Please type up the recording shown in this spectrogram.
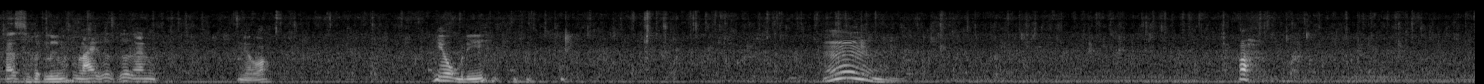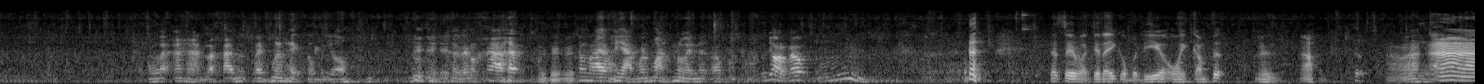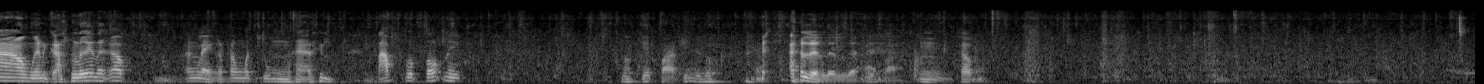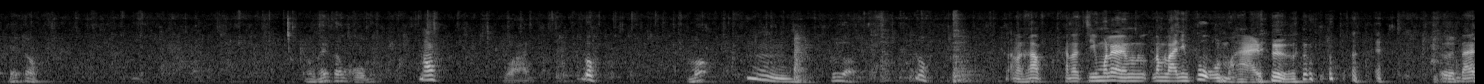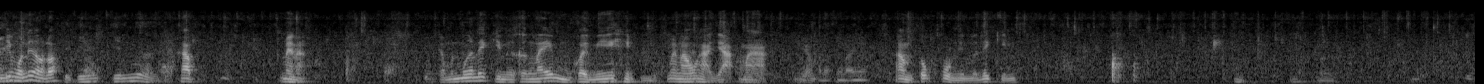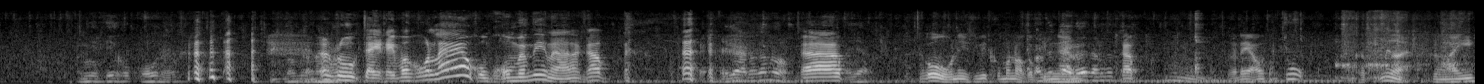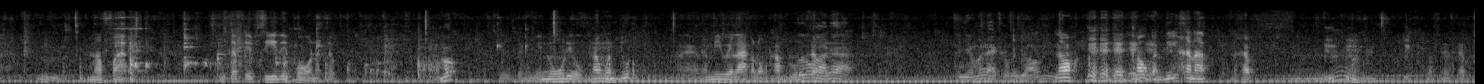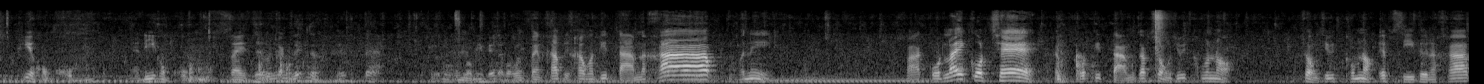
ถ้าเสือกลืมทำลายเอื้อเอื้อกันเหนียวเหี้ยวบดีอืม เอาละอาหารราคาไปเมื่อไหร่ก็ไม่ยอมแต่ราคาข้างในพยายามมันๆหน่อยนะครับสุดยอดครับอืมถ้าเซอร์ว่าจะได้กับบดีโอ้ยกำเตอะเออเอาเอาละอ้าวเหมือนกันเลยนะครับครั้งแรกก็ต้องมาจุ่มหาตับสดๆนี่มาเก็บปาดทิ้งเลยลูกเลยเลยเลยเก็บปาดอืมครับเก็บเนาะต้องเพ็ดต้องขมเนาะหวานดูเหมาะอืมเปรี้ยวนั่นแหละครับขนาดจิ้มมาแล้วน้ำลายยังปุมันหายเลยเออตาจิ้มหมดเนี่ยเหรอสิกินกินเนื้อครับแม่น่ะแต่มันเมื่อได้กินเครื่องในมันค่อยมีมะนาวหายากมากเยี่ยมขนาดไหนเนี่ยอ้าวตกปุ่นนี่มันได้กินอันนี้เจ๊เขาโก้นะ ลองกันแล้วรู้ใจใครบางคนแล้วขมๆแบบนี้นะครับไอ้ยานะครับเนาะครับไอ้ยาโอ้นี่ชีวิตของมันออกกับทำทีมได้งานเลยทำได้ครับอืมก็ได้เอาจุครับเนื้อเครื่องในอืมมาฝากกับเอฟซีได้พอนะครับเนาะถือเป็นเมนูเดียวถ้าวันหยุดอ่าถ้ามีเวลาก็ลองทำดูเพราะนะครับว่าเนี่ยอันยังไม่แรกกับย้อมเนาะเข้ากันดีขนาดนะครับอืมนะครับเที่ยวขมๆอย่าดีขมๆ ใส่เจอกันเล็กเนอะเล็กแต่ผมมีเพชรแต่บอกขอบคุณแฟนครับที่เข้ามาติดตามนะครับ วันนี้ฝากกดไลค์กดแชร์ครับกดติดตามกับส่องชีวิตคมนอกส่องชีวิตคมนอก FC ตัวนะครับ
